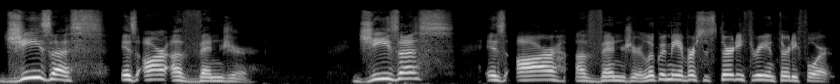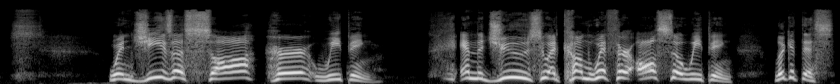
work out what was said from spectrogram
Jesus is our avenger. Jesus is our avenger. Look with me at verses 33 and 34. When Jesus saw her weeping, and the Jews who had come with her also weeping, look at this.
